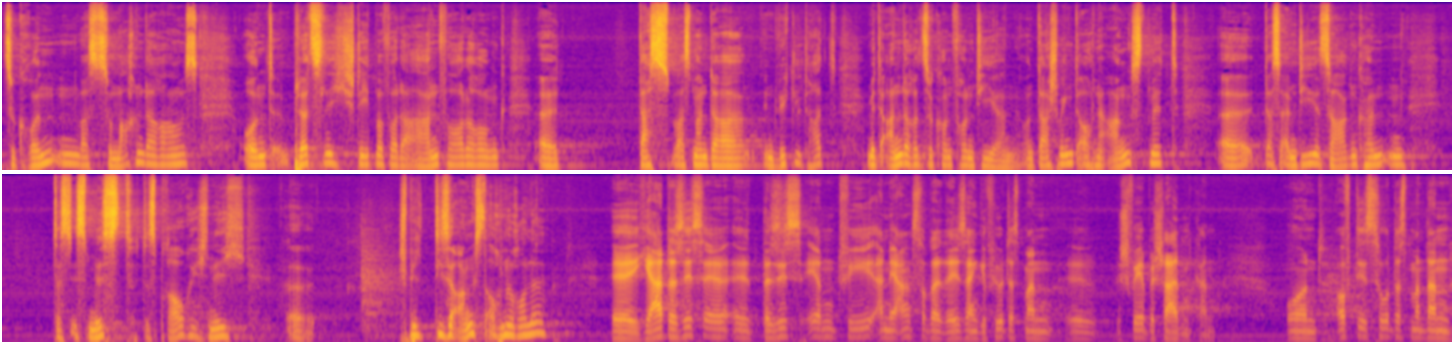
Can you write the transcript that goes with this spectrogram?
zu gründen, was zu machen daraus. Und plötzlich steht man vor der Anforderung, äh, das, was man da entwickelt hat, mit anderen zu konfrontieren. Und da schwingt auch eine Angst mit, äh, dass einem die jetzt sagen könnten, das ist Mist, das brauche ich nicht. Äh, spielt diese Angst auch eine Rolle? Äh, ja, das ist, das ist irgendwie eine Angst oder das ist ein Gefühl, das man schwer beschreiben kann. Und oft ist es so, dass man dann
